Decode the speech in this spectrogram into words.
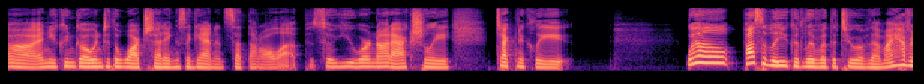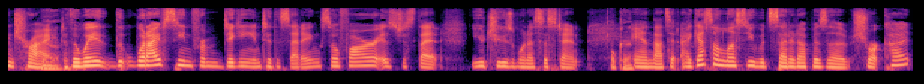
uh, and you can go into the watch settings again and set that all up. So you are not actually technically well, possibly you could live with the two of them. I haven't tried. Yeah. The way the, what I've seen from digging into the settings so far is just that you choose one assistant, okay, and that's it. I guess unless you would set it up as a shortcut,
